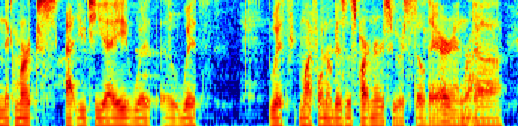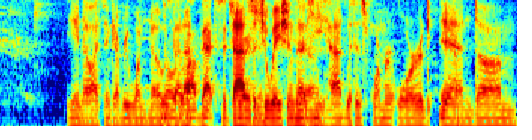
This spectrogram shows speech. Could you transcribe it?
NICKMERCS at UTA with with with my former business partners who are still there and Right. uh, you know I think everyone knows, Knows that about that that situation. situation that Yeah. he had with his former org Yeah. and um,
